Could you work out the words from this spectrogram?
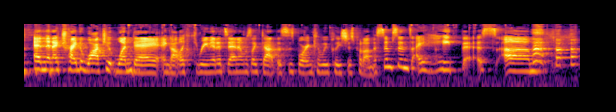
and then I tried to watch it one day and got like three minutes in and was like, Dad, this is boring. Can we please just put on The Simpsons? I hate this. Um,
